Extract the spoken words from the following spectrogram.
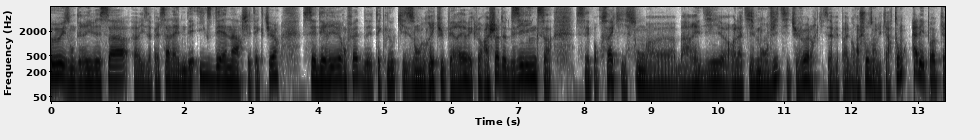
Eux, ils ont dérivé ça, euh, ils appellent ça la MD XDNA architecture. C'est dérivé en fait des technos qu'ils ont récupérés avec le rachat de Xilinx. C'est pour ça qu'ils sont bah, relativement vite, si tu veux, alors qu'ils n'avaient pas grand-chose dans les cartons à l'époque.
